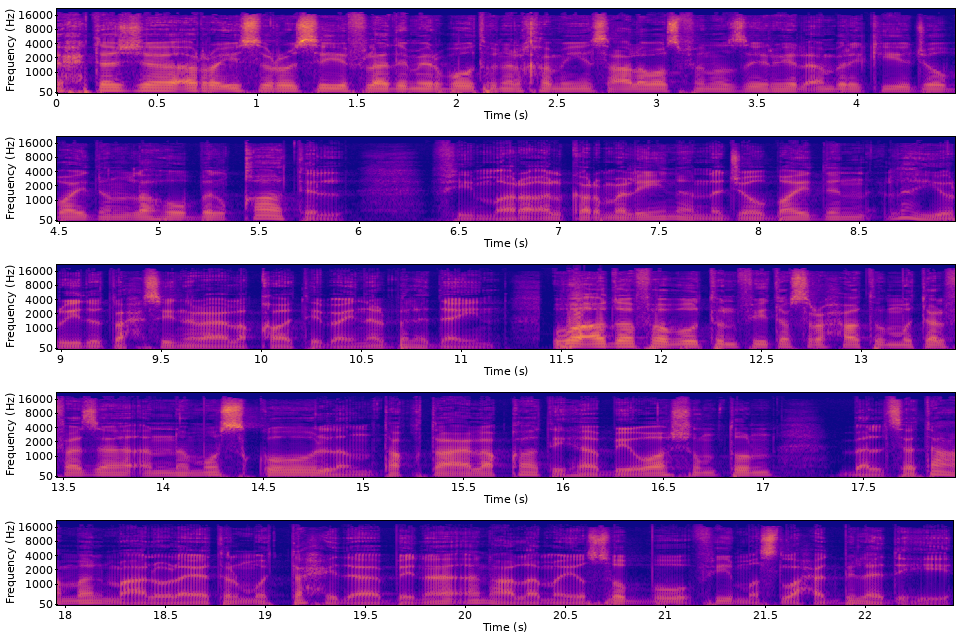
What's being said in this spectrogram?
احتج الرئيس الروسي فلاديمير بوتين الخميس على وصف نظيره الأمريكي جو بايدن له بالقاتل. فيما رأى الكرملين أن جو بايدن لا يريد تحسين العلاقات بين البلدين. وأضاف بوتين في تصريحات متلفزة أن موسكو لن تقطع علاقاتها بواشنطن بل ستعمل مع الولايات المتحدة بناء على ما يصب في مصلحة بلاده.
